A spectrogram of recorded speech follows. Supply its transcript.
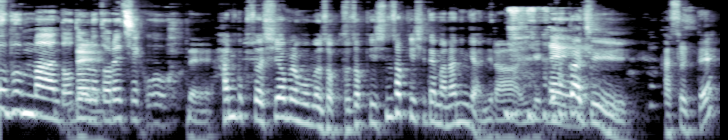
앞부분만 너덜너덜해지고 네, 한국사 시험을 보면서 구석기 신석기 시대만 하는 게 아니라 이게 네. 끝까지 갔을 때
